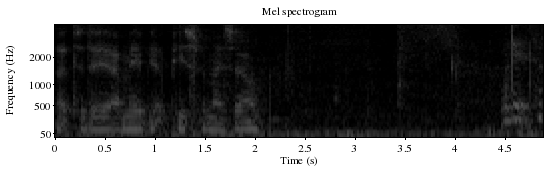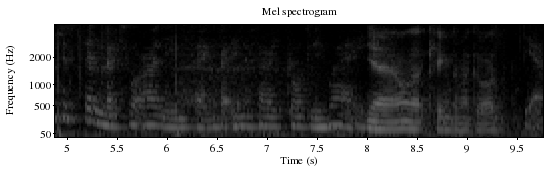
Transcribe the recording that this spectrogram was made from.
that today I may be at peace with myself. Well, it's sort of similar to what Eileen's saying, but in a very godly way. Yeah, all that kingdom of God. Yeah,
